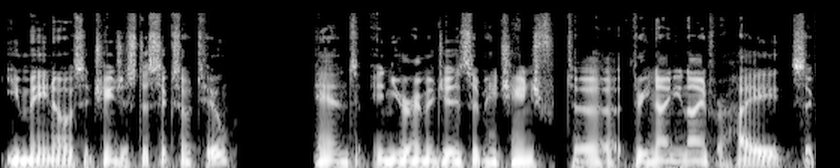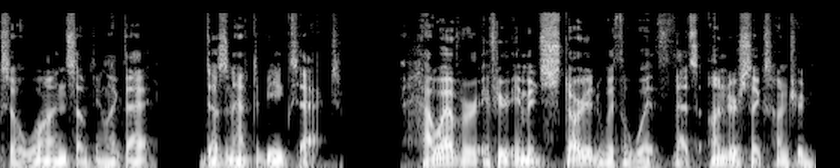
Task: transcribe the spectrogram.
you may notice it changes to 602 and in your images it may change to 399 for height, 601, something like that. It doesn't have to be exact. However, if your image started with a width that's under 600,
